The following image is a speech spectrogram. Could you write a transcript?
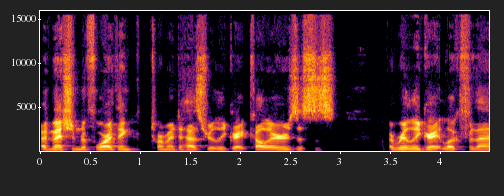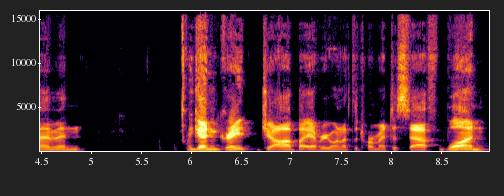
I've mentioned before. I think Tormenta has really great colors. This is a really great look for them, and again, great job by everyone at the Tormenta staff. One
